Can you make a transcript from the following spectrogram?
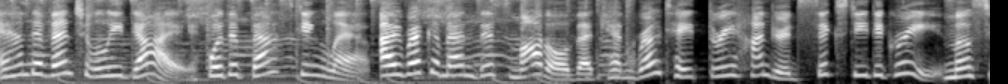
and eventually die. For the basking lamp, I recommend this model that can rotate 360 degrees. Most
